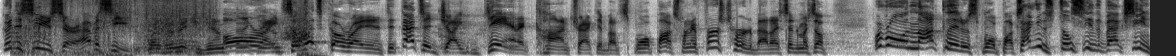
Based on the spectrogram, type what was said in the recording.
Good to see you, sir. Have a seat. Pleasure to meet you, Jim. All Thank right, you. so let's go right into it. That's a gigantic contract about smallpox. When I first heard about it, I said to myself, we're all inoculated with smallpox. I can still see the vaccine.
